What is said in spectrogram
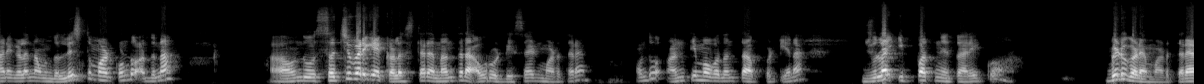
ಆನೆಗಳನ್ನ ಒಂದು ಲಿಸ್ಟ್ ಮಾಡಿಕೊಂಡು ಅದನ್ನ ಒಂದು ಸಚಿವರಿಗೆ ಕಳಿಸ್ತಾರೆ. ನಂತರ ಅವರು ಡಿಸೈಡ್ ಮಾಡ್ತಾರೆ. ಒಂದು ಅಂತಿಮವಾದಂತ ಪಟ್ಟಿಯನ್ನ ಜುಲೈ ಇಪ್ಪತ್ತನೇ ತಾರೀಕು ಬಿಡುಗಡೆ ಮಾಡ್ತಾರೆ.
